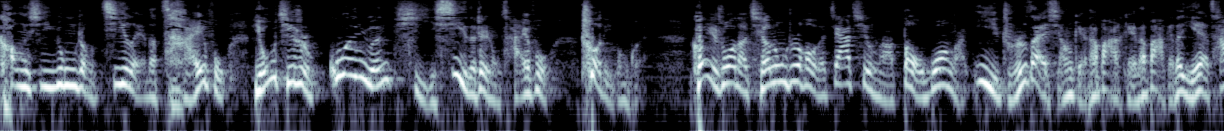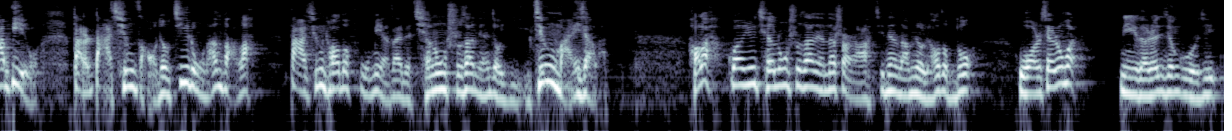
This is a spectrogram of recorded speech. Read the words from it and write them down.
康熙、雍正积累的财富，尤其是官员体系的这种财富彻底崩溃。可以说呢，乾隆之后的嘉庆啊、道光啊，一直在想给他爸、给他爸、给他爷爷擦屁股，但是大清早就积重难返了。大清朝的覆灭，在这乾隆十三年就已经埋下了。好了，关于乾隆十三年的事儿啊，今天咱们就聊这么多。我是谢仁慧，你的人形故事机，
